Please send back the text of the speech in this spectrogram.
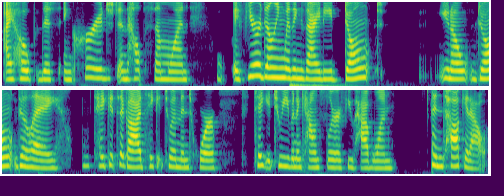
I hope this encouraged and helped someone. If you're dealing with anxiety, don't, you know, don't delay. Take it to God, take it to a mentor, take it to even a counselor if you have one and talk it out.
